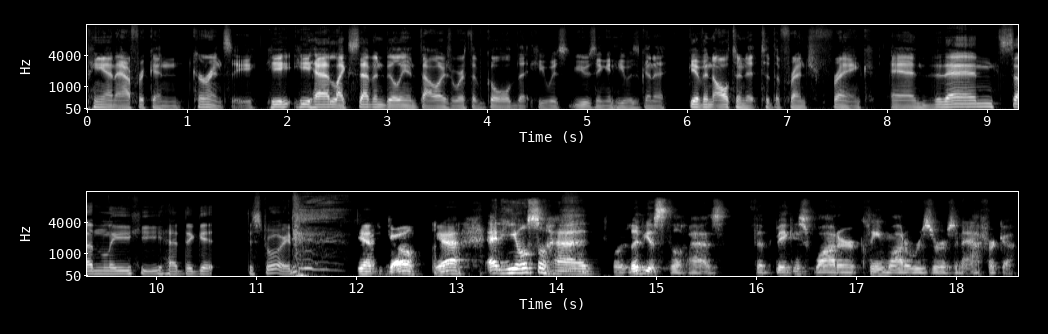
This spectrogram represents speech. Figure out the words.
pan-African currency. He he had like 7 billion dollars worth of gold that he was using and he was going to give an alternate to the French franc and then suddenly he had to get destroyed. he had to go. Yeah. And he also had or Libya still has the biggest water clean water reserves in Africa.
